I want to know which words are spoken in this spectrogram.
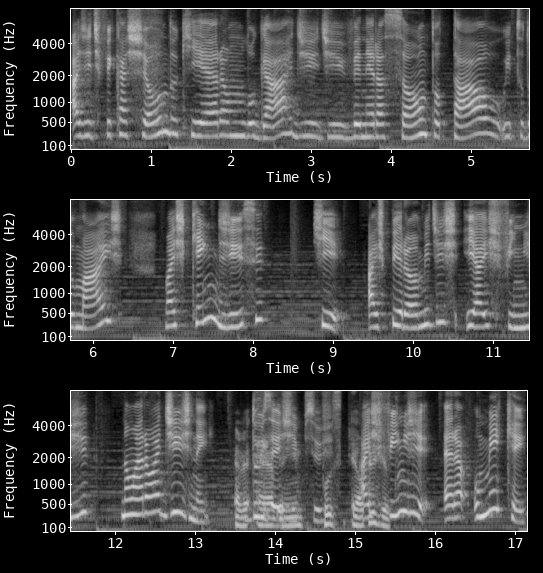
a gente fica achando que era um lugar de, de veneração total e tudo mais, mas quem disse que as pirâmides e a esfinge não eram a Disney É, ve- dos é egípcios? a esfinge era o Mickey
